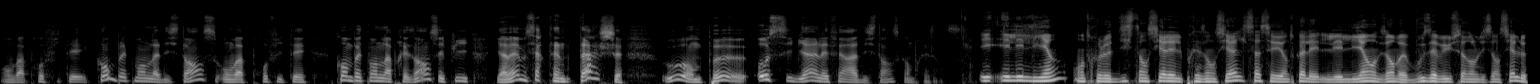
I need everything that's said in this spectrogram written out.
on va profiter complètement de la distance, on va profiter complètement de la présence, et puis il y a même certaines tâches où on peut aussi bien les faire à distance qu'en présence. Et, les liens entre le distanciel et le présentiel, ça c'est en tout cas les, liens en disant bah, vous avez eu ça dans le distanciel, de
